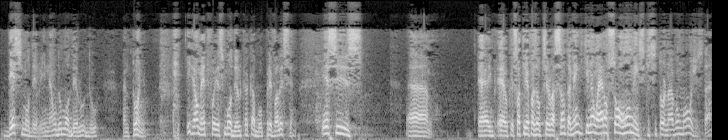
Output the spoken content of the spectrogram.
desse modelo e não do modelo do Antônio. E realmente foi esse modelo que acabou prevalecendo. esses. Ah, é, é, eu só queria fazer uma observação também de que não eram só homens que se tornavam monges, tá?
